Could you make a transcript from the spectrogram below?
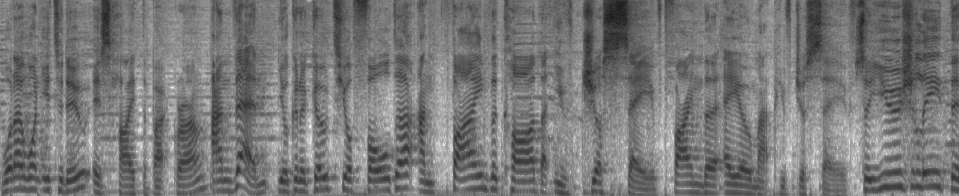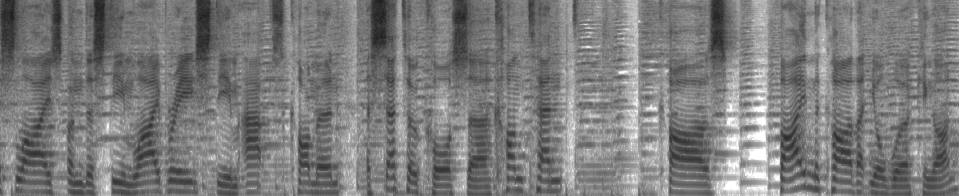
What I want you to do is hide the background, and then you're going to go to your folder and find the card that you've just saved. Find the AO map you've just saved. So usually this lies under Steam Library, Steam Apps, Common, Assetto Corsa, Content, Cars, find the car that you're working on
